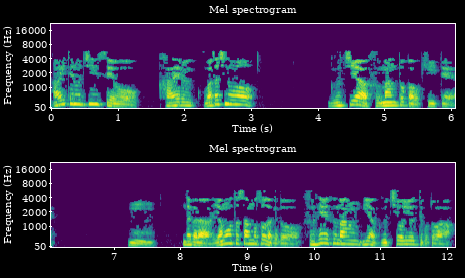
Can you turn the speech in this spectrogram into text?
相手の人生を変える、私の愚痴や不満とかを聞いて、うん。だから、山本さんもそうだけど、不平不満や愚痴を言うってことは、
